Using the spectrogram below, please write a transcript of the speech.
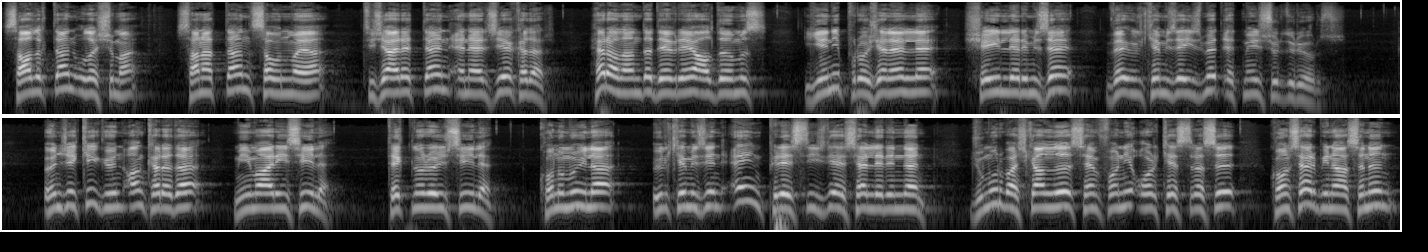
Sağlıktan ulaşıma, sanattan savunmaya, ticaretten enerjiye kadar her alanda devreye aldığımız yeni projelerle şehirlerimize ve ülkemize hizmet etmeyi sürdürüyoruz. Önceki gün Ankara'da mimarisiyle, teknolojisiyle, konumuyla ülkemizin en prestijli eserlerinden Cumhurbaşkanlığı Senfoni Orkestrası konser binasının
